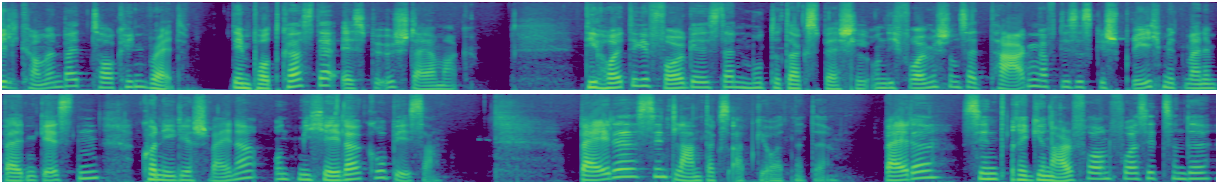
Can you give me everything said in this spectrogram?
Willkommen bei Talking Red, dem Podcast der SPÖ Steiermark. Die heutige Folge ist ein Muttertag-Special und ich freue mich schon seit Tagen auf dieses Gespräch mit meinen beiden Gästen, Cornelia Schweiner und Michaela Grubesa. Beide sind Landtagsabgeordnete. Beide sind Regionalfrauenvorsitzende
